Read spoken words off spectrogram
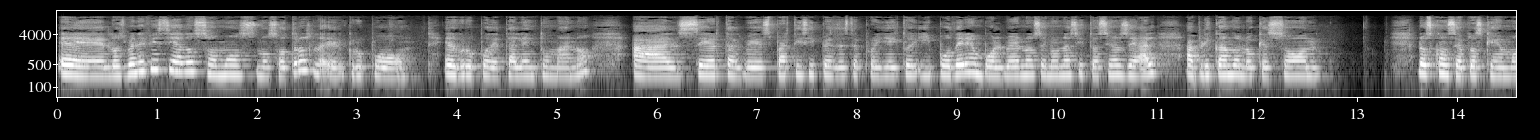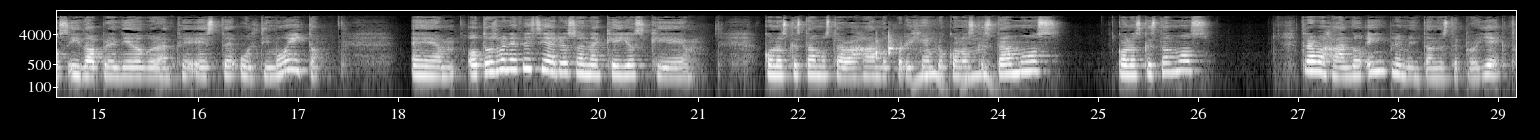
eh, los beneficiados somos nosotros, el grupo, el grupo de talento humano, al ser tal vez partícipes de este proyecto y poder envolvernos en una situación real aplicando lo que son los conceptos que hemos ido aprendiendo durante este último hito. Em, otros beneficiarios son aquellos que con los que estamos trabajando, por ejemplo, con los que estamos con los que estamos trabajando e implementando este proyecto.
